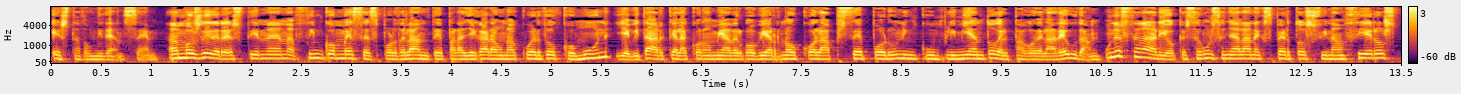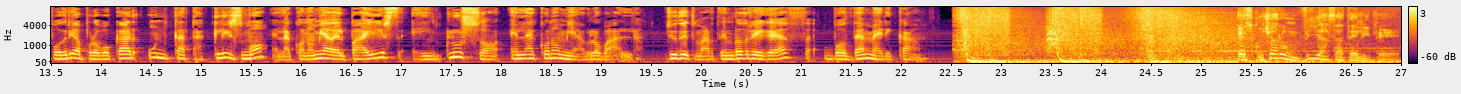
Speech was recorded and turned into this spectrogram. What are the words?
estadounidense. Ambos líderes tienen cinco meses por delante para llegar a un acuerdo común y evitar que la economía del gobierno colapse por un incumplimiento del pago de la deuda. Un escenario que, según señalan expertos financieros, podría provocar un cataclismo en la economía del país e incluso en la economía global. Judith Martín Rodríguez, Voz de América. Escucharon vía satélite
